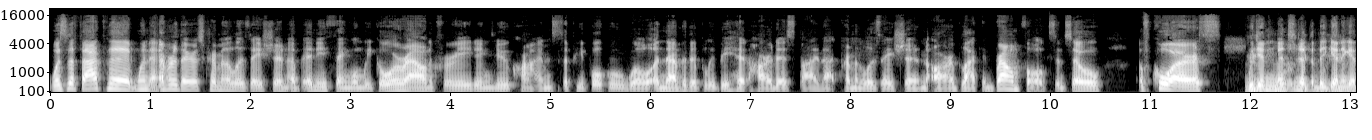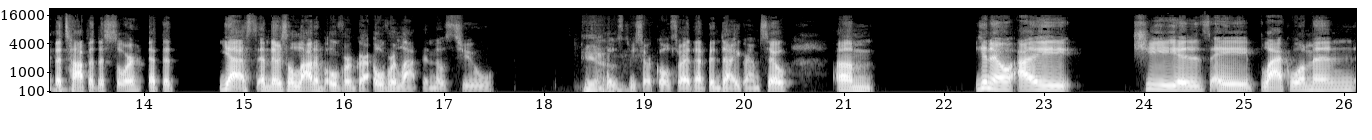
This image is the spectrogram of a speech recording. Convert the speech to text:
was the fact that whenever there's criminalization of anything, when we go around creating new crimes, the people who will inevitably be hit hardest by that criminalization are Black and Brown folks. And so, of course, we didn't mention at the beginning, at the top of the store, at the yes, and there's a lot of over overlap in those two, yeah, those two circles, right? That been diagrammed. So, um, you know, I she is a black woman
